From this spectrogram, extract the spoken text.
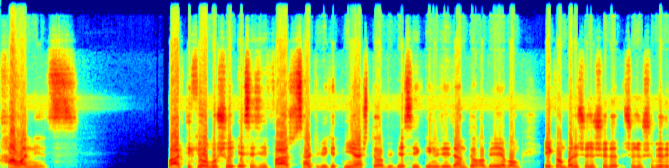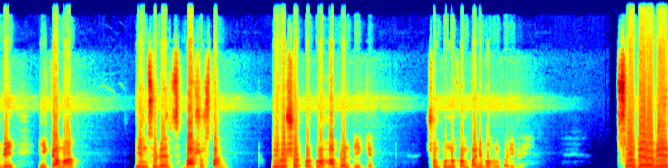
খাওয়া নিজ প্রার্থীকে অবশ্যই এসএসসি ফার্স্ট সার্টিফিকেট নিয়ে আসতে হবে। বেসিক ইংরেজি জানতে হবে এবং এই কোম্পানির সুযোগ সুবিধা সুযোগ সুবিধা দিবে ইকামা ইন্স্যুরেন্স বাসস্থান। দুই বছর পর পর হাফ ডাউন টিকেট সম্পূর্ণ কোম্পানি বহন করিবে। সৌদি আরবের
